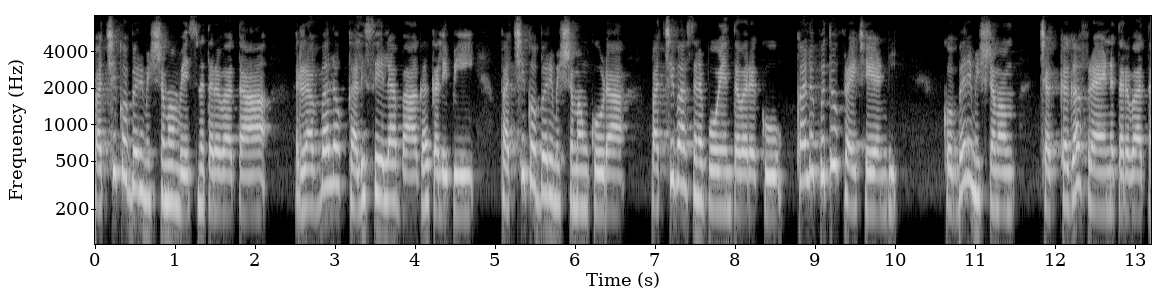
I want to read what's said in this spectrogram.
పచ్చి కొబ్బరి మిశ్రమం వేసిన తర్వాత రవ్వలో కలిసేలా బాగా కలిపి పచ్చి కొబ్బరి మిశ్రమం కూడా పచ్చివాసన పోయేంత వరకు కలుపుతూ ఫ్రై చేయండి. కొబ్బరి మిశ్రమం చక్కగా ఫ్రై అయిన తర్వాత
